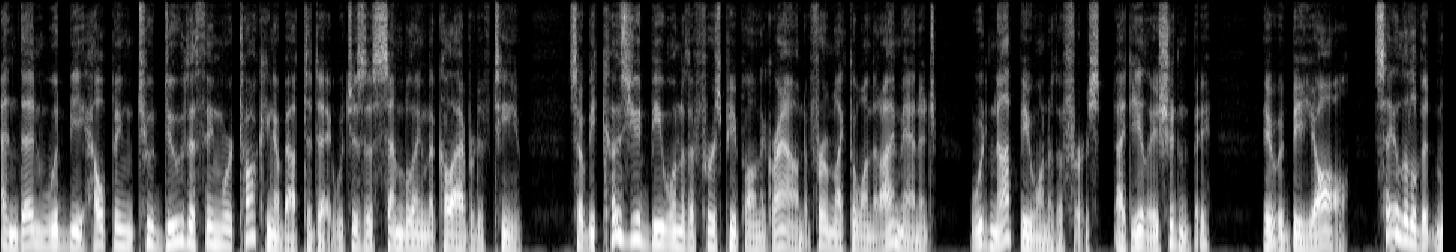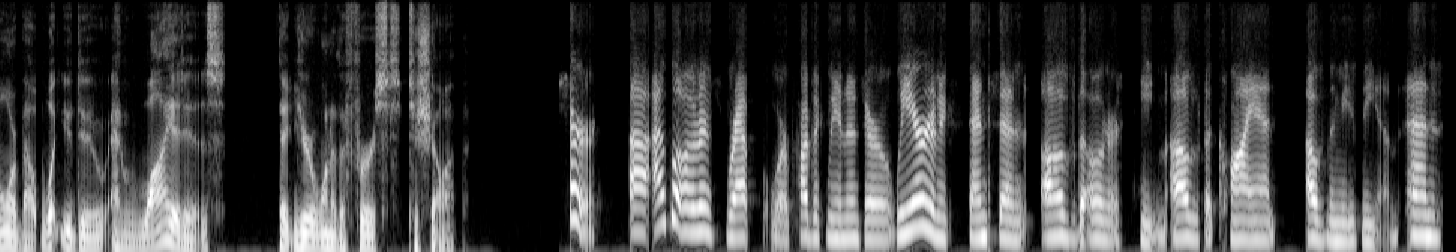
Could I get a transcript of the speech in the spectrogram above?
and then would be helping to do the thing we're talking about today, which is assembling the collaborative team. So because you'd be one of the first people on the ground, a firm like the one that I manage would not be one of the first. Ideally, shouldn't be. It would be y'all. Say a little bit more about what you do and why it is that you're one of the first to show up? Sure. Uh, as the owner's rep or project manager, we are an extension of the owner's team, of the client, of the museum. And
